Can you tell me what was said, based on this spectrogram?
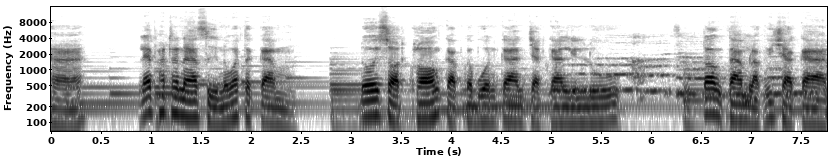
หา และพัฒนาสื่อนวัตกรรม โดยสอดคล้องกับกระบวนการจัดการเรียนรู้ ถูกต้องตามหลักวิชาการ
